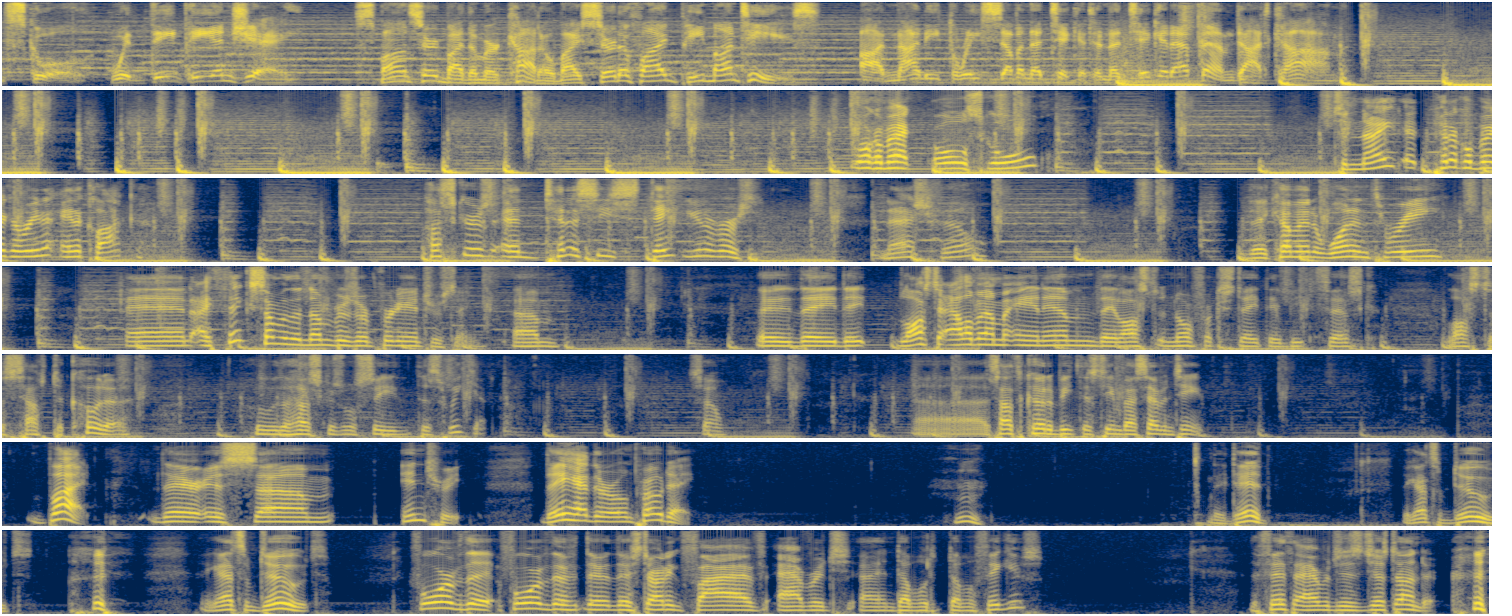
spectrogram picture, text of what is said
Old School with DP and J. Sponsored by the Mercado by Certified Piedmontese on 93.7 The Ticket and theticketfm.com. Welcome back, old school. Tonight at Pinnacle Bank Arena, 8 o'clock, Huskers and Tennessee State University. Nashville. They come in at 1 and 3. And I think some of the numbers are pretty interesting. Um, they, they they lost to Alabama A&M. They lost to Norfolk State. They beat Fisk. Lost to South Dakota who the Huskers will see this weekend. So, uh, South Dakota beat this team by 17. But there is some intrigue. They had their own pro day. Hmm. They did. They got some dudes. they got some dudes. Four of the four of the their, their starting five average uh, in double double figures. The fifth averages just under.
